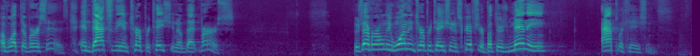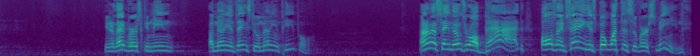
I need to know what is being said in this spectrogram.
of what the verse is. And that's the interpretation of that verse. There's ever only one interpretation of Scripture, but there's many applications. You know, that verse can mean a million things to a million people. I'm not saying those are all bad. All I'm saying is, but what does the verse mean?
